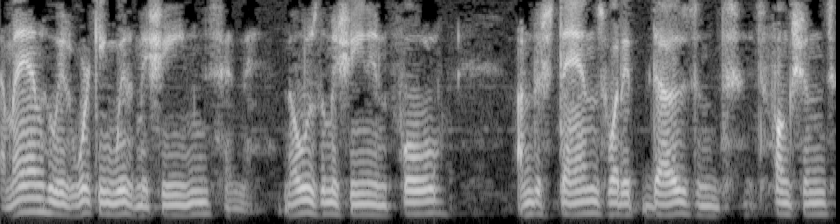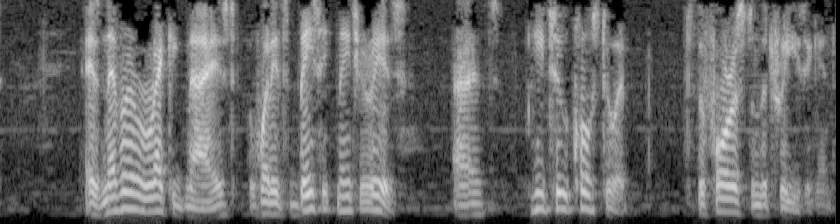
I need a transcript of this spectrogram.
a man who is working with machines and knows the machine in full, understands what it does and its functions, has never recognized what its basic nature is. Uh, too close to it. It's the forest and the trees again.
